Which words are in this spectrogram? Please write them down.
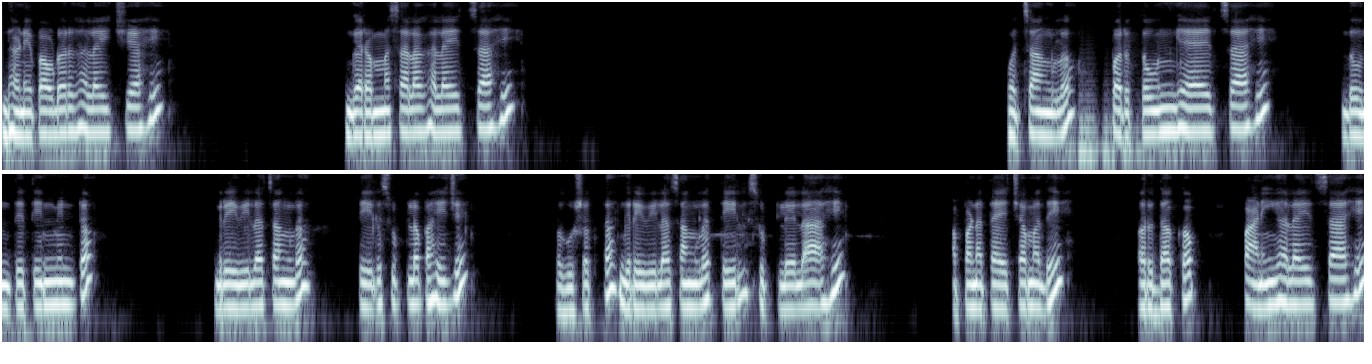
धणे पावडर घालायची आहे. गरम मसाला घालायचा आहे. व चांगलं परतवून घ्यायचं आहे. दोन ते तीन मिनटं. ग्रेव्हीला चांगलं तेल सुटलं पाहिजे. बघू शकता ग्रेव्हीला चांगलं तेल सुटलेलं आहे. आपण आता याच्यामध्ये अर्धा कप पाणी घालायचं आहे.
